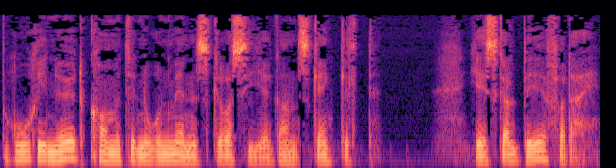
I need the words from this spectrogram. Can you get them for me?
bror i nød kommer til noen mennesker og sier ganske enkelt, Jeg skal be for deg.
